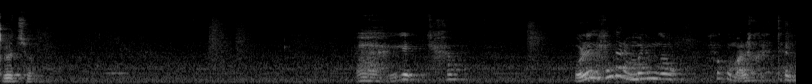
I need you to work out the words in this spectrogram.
그렇죠. 아 이게 참 원래는 한 달에 한 번 정도 하고 말라 그랬던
